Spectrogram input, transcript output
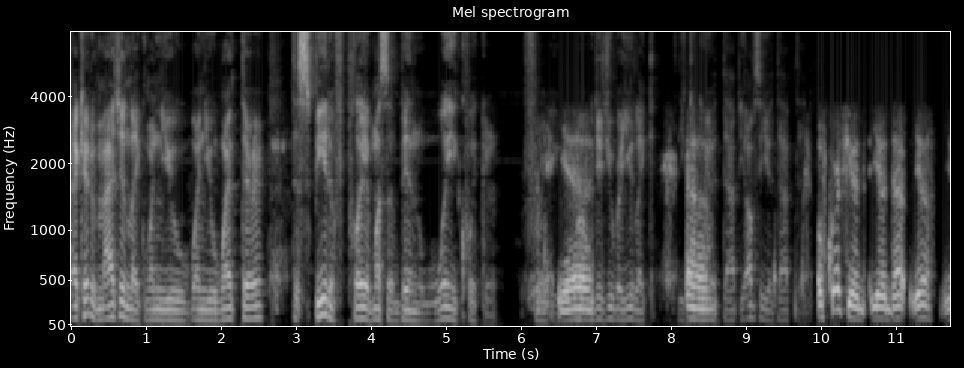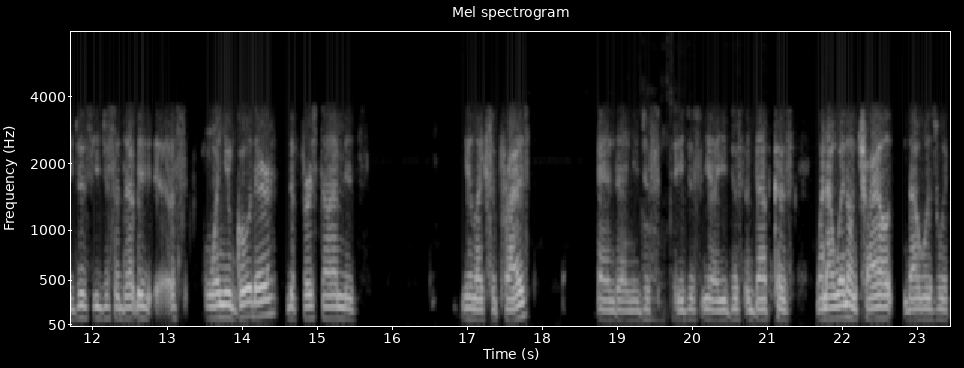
I could imagine like when you when you went there, the speed of play must have been way quicker for you. Yeah. Or did you were you like you, um, you adapt? You obviously you adapted. Of course you you adapt. Yeah, you just you just adapt. When you go there the first time, it's you're like surprised, and then you just oh, okay. you just yeah you just adapt because when I went on tryout, that was with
